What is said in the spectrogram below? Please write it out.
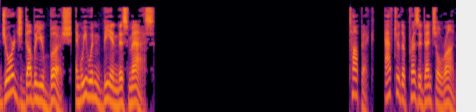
George W. Bush, and we wouldn't be in this mess. After the presidential run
